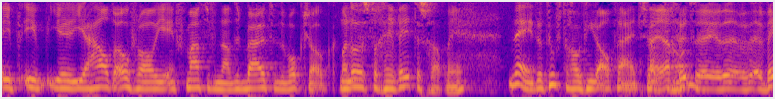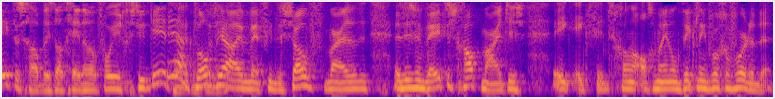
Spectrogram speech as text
je, je, je haalt overal je informatie vandaan. Dus buiten de box ook. Maar dan is toch geen wetenschap meer? Nee, dat hoeft toch ook niet altijd. Nou ja, goed. Wetenschap is datgene waarvoor je gestudeerd ja, hebt. Ja, klopt. Ja, ik ben filosoof, maar het is een wetenschap. Maar het is, ik, ik vind het gewoon een algemene ontwikkeling voor gevorderden.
